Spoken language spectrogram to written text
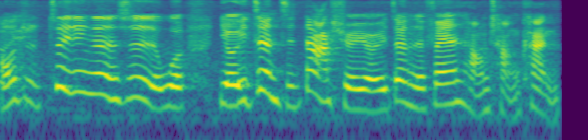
好久最近真的是我有一阵子大学有一阵子非常常看，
